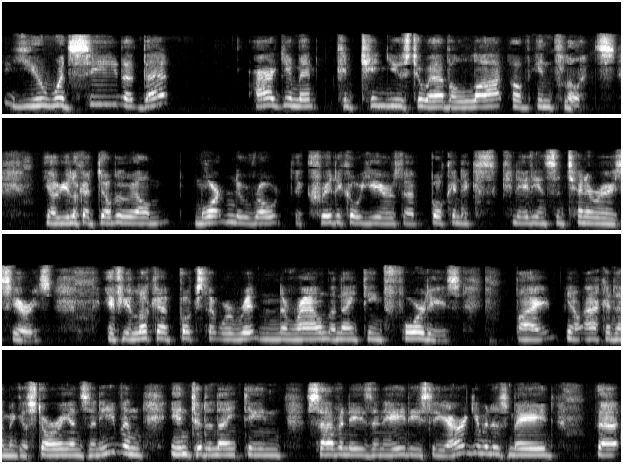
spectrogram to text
you would see that that argument continues to have a lot of influence. You know, you look at W.L. Morton, who wrote The Critical Years, that book in the Canadian Centenary series. If you look at books that were written around the 1940s by you know academic historians and even into the 1970s and 80s, the argument is made that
